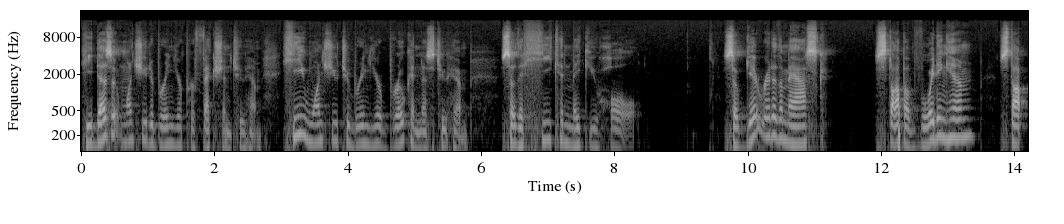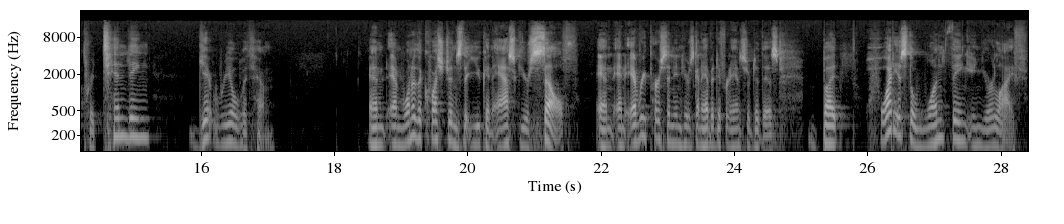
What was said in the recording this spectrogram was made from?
He doesn't want you to bring your perfection to him. He wants you to bring your brokenness to him so that he can make you whole. So get rid of the mask. Stop avoiding him. Stop pretending. Get real with him. And, and one of the questions that you can ask yourself, and, and every person in here is going to have a different answer to this, but what is the one thing in your life,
